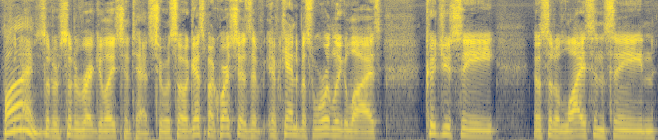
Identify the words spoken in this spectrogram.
fine sort of, sort of, sort of regulation attached to it. So I guess my question is, if, if cannabis were legalized, could you see you know, sort of licensing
